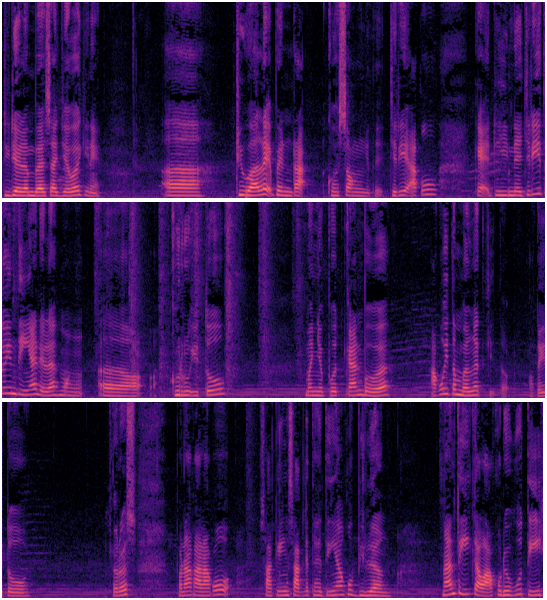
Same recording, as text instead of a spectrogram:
di dalam bahasa Jawa gini eh diwalek benrak gosong gitu jadi aku kayak dihina jadi itu intinya adalah meng- eh, guru itu menyebutkan bahwa aku hitam banget gitu waktu itu. Terus pernah kan aku saking sakit hatinya aku bilang nanti kalau aku udah putih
